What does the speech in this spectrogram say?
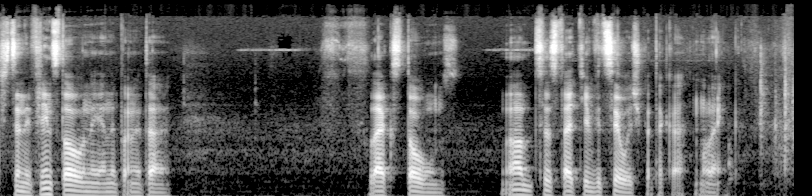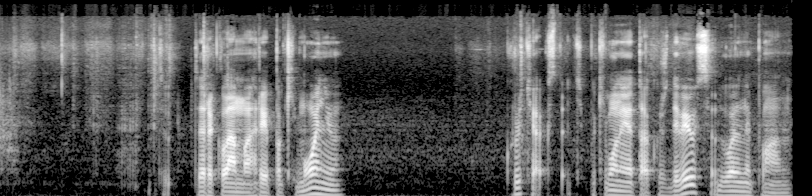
Чи це не Флінстоуни, я не пам'ятаю. Флекстоунс. Ну, це, кстати, відсилочка така маленька. Тут реклама гри покемонів. Крутяк, кстати. Покемони я також дивився, доволі непогано.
